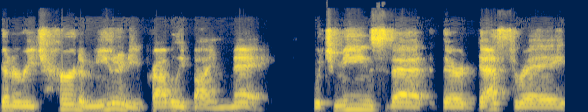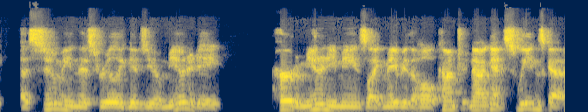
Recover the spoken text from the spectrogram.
going to reach herd immunity probably by May, which means that their death rate, assuming this really gives you immunity, herd immunity means like maybe the whole country. Now, again, Sweden's got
